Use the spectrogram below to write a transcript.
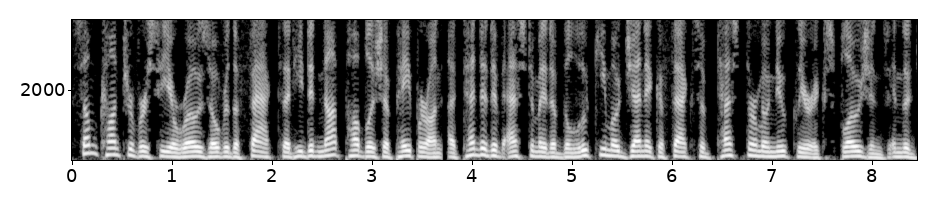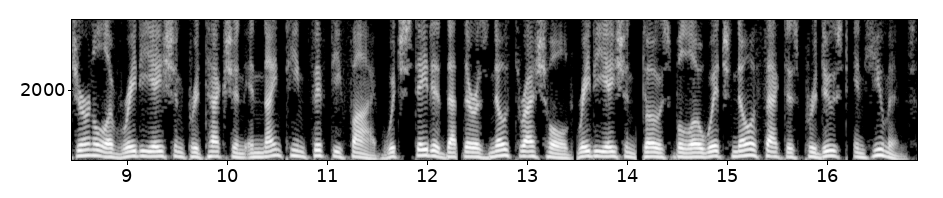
Some controversy arose over the fact that he did not publish a paper on a tentative estimate of the leukemogenic effects of test thermonuclear explosions in the Journal of Radiation Protection in 1955 which stated that there is no threshold radiation dose below which no effect is produced in humans.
